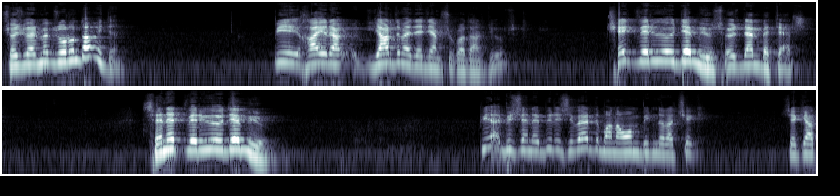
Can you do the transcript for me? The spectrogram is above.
Söz vermek zorunda mıydın? Bir hayra yardım edeceğim şu kadar diyor. Çek veriyor ödemiyor, sözden beter. Senet veriyor ödemiyor. Bir, bir sene birisi verdi bana 10 bin lira çek. Zekat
